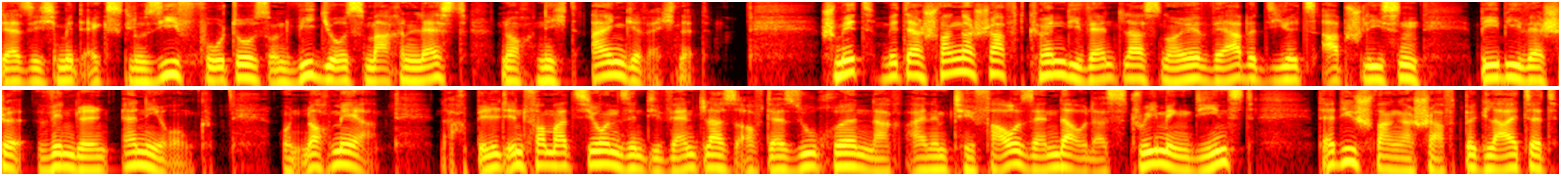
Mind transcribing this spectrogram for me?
der sich mit Exklusivfotos und Videos machen lässt, noch nicht eingerechnet. Schmidt, mit der Schwangerschaft können die Wendlers neue Werbedeals abschließen. Babywäsche, Windeln, Ernährung. Und noch mehr. Nach Bildinformationen sind die Wendlers auf der Suche nach einem TV-Sender oder Streamingdienst, der die Schwangerschaft begleitet.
